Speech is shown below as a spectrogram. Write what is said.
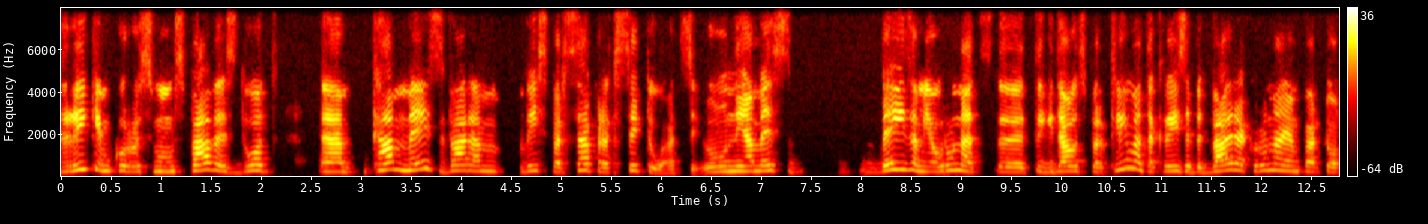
rīkiem, kurus mums pavest dod, um, kā mēs varam vispār saprast situāciju. Un ja mēs beidzam jau runāt uh, tik daudz par klimata krīzi, bet vairāk runājam par to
